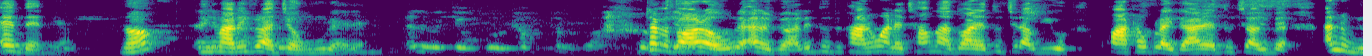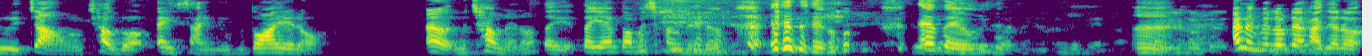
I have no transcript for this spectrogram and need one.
ဧည့်သည်တွေကနော်ဒီညီမလေးတို့ကကြုံမှုတယ်တဲ့အဲ့လိုကြုံဖို့ထပ်ထပ်မသွားထပ်မသွားတော့ဘူးလေအဲ့လိုပြောတာလေသူတစ်ခါတော့ကလည်းချောင်းသာသွားတယ်သူခြေထောက်ကြီးကိုခွာထုတ်ပလိုက်တာတဲ့သူခြေထောက်ကြီးပဲအဲ့လိုမျိုးတွေကြောက်အောင်လို့ခြောက်တော့အဲ့ဆိုင်တွေမသွားရတော့ အဲ့တော့မခြောက်နဲ့နော်တည့်တည့်ရဲသွားမခြောက်နဲ့နော်အဲ့တဲ့ကိုအဲ့တဲ့ကိုအင်းအဲ့လိုမျိုးလုပ်တဲ့ခါကျတော့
